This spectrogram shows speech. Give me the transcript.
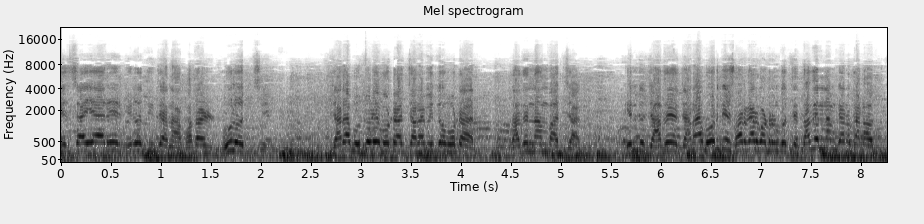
এসআইআর এর বিরোধিতা? না কথা ভুল হচ্ছে। যারা ভুতুড়ে ভোটার যারা মৃত ভোটার তাদের নাম বাদ যাক। কিন্তু যাদের, যারা ভোট দিয়ে সরকার গঠন করছে, তাদের নাম কেন কাটা হচ্ছে?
